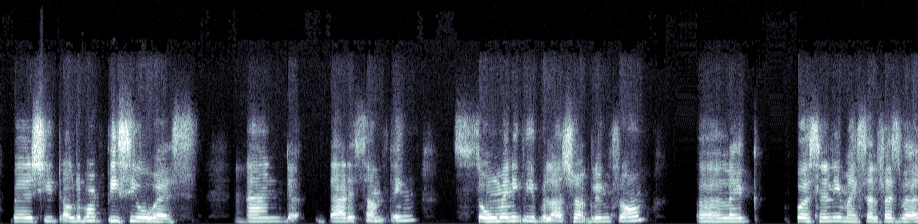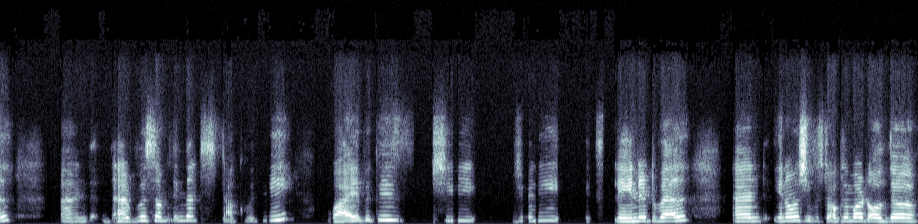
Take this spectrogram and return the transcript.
where she talked about PCOS. Mm-hmm. And that is something so many people are struggling from, uh, like personally myself as well. And that was something that stuck with me. Why? Because she really explained it well. And, you know, she was talking about all the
